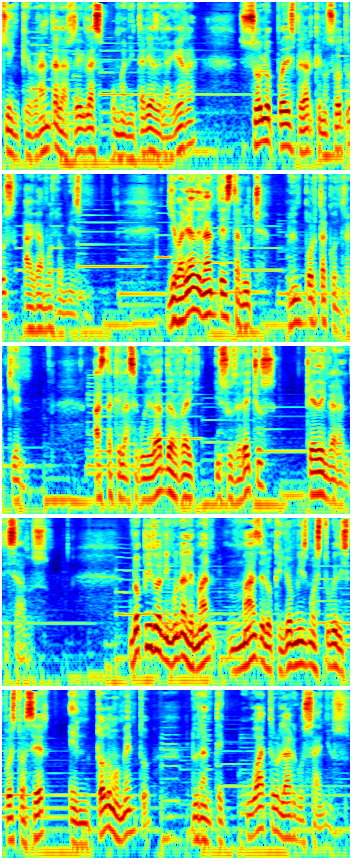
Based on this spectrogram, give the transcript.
Quien quebranta las reglas humanitarias de la guerra solo puede esperar que nosotros hagamos lo mismo. Llevaré adelante esta lucha no importa contra quién, hasta que la seguridad del rey y sus derechos queden garantizados. No pido a ningún alemán más de lo que yo mismo estuve dispuesto a hacer en todo momento durante cuatro largos años.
